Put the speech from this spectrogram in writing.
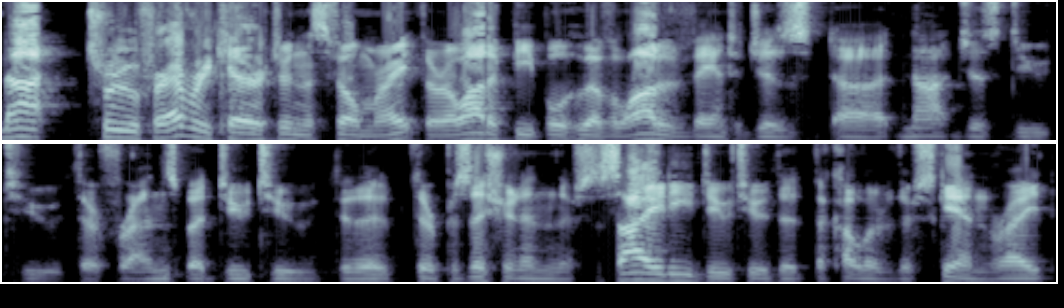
not true for every character in this film, right? There are a lot of people who have a lot of advantages, uh, not just due to their friends, but due to the, their position in their society, due to the, the color of their skin, right?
